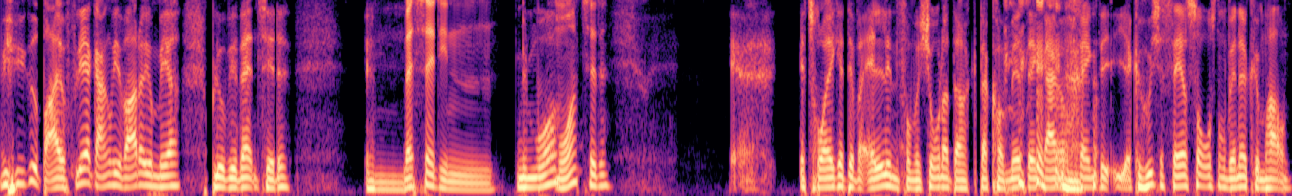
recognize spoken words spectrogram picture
vi hyggede bare. Jo flere gange vi var der, jo mere blev vi vant til det. Øhm, Hvad sagde din min mor? mor til det? Jeg tror ikke, at det var alle informationer, der, der kom med dengang omkring det. Jeg kan huske, jeg sagde, at jeg sov hos nogle venner i København.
